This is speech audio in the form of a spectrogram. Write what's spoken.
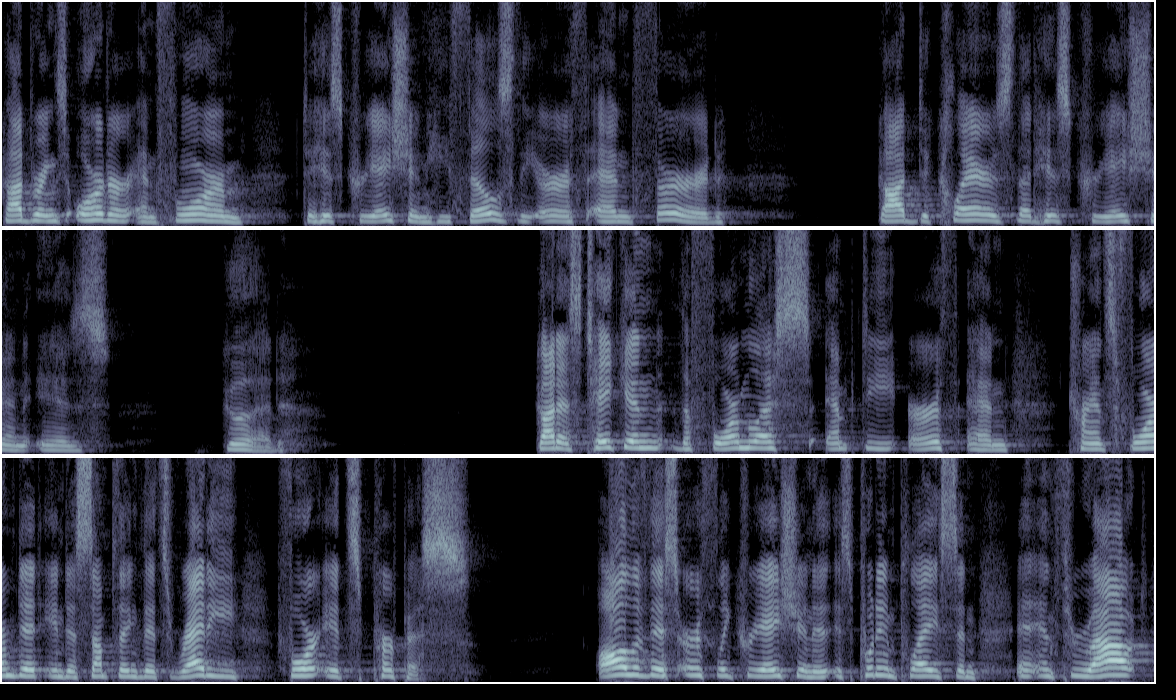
God brings order and form to his creation, he fills the earth. And third, God declares that his creation is good. God has taken the formless, empty earth and transformed it into something that's ready for its purpose. all of this earthly creation is put in place, and, and throughout,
